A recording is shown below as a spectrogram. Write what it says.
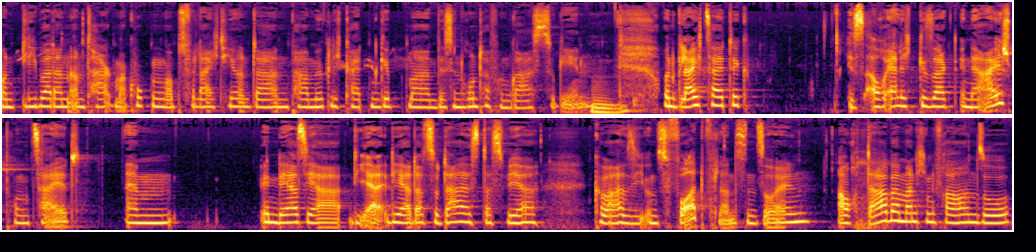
Und lieber dann am Tag mal gucken, ob es vielleicht hier und da ein paar Möglichkeiten gibt, mal ein bisschen runter vom Gas zu gehen. Mhm. Und gleichzeitig ist auch ehrlich gesagt in der Eisprungzeit, ähm, in der es ja, die, die ja dazu da ist, dass wir quasi uns fortpflanzen sollen, auch da bei manchen Frauen so,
